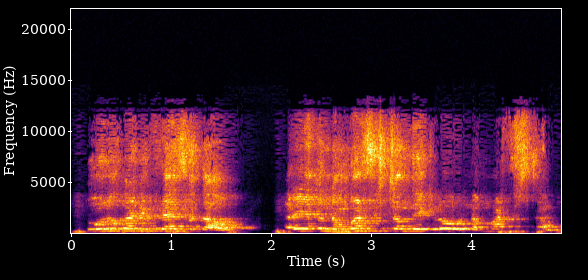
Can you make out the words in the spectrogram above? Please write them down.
दोनों का डिफरेंस बताओ। अरे, ये तो नंबर सिस्टम देख लो नंबर सिस्टम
